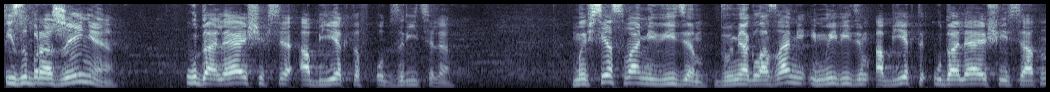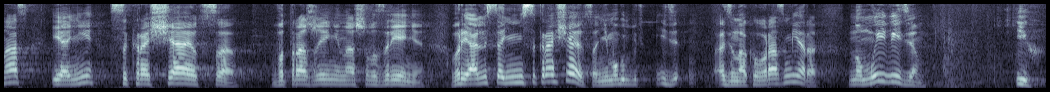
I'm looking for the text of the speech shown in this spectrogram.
изображения удаляющихся объектов от зрителя. Мы все с вами видим двумя глазами, и мы видим объекты, удаляющиеся от нас, и они сокращаются в отражении нашего зрения. В реальности они не сокращаются, они могут быть одинакового размера, но мы видим их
